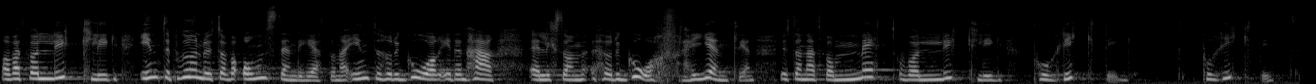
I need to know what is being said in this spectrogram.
av att vara lycklig, inte på grund av omständigheterna, inte hur det går i den här, eh, liksom, hur det går för dig egentligen, utan att vara mätt och vara lycklig på riktigt. På riktigt.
